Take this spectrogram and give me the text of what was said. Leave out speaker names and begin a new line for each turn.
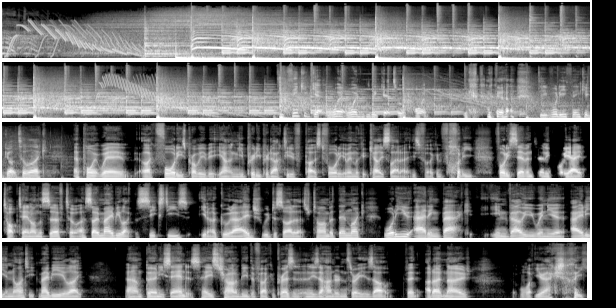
Think it get what, what did it get to a point? do you, what do you think it got to like a point where like 40 is probably a bit young. You're pretty productive post 40. I mean, look at Kelly Slater. He's fucking 40, 47, turning 48, top 10 on the surf tour. So maybe like 60s, you know, good age. We've decided that's time. But then, like, what are you adding back in value when you're 80 and 90? Maybe you're like um, Bernie Sanders. He's trying to be the fucking president and he's 103 years old. But I don't know what you're actually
